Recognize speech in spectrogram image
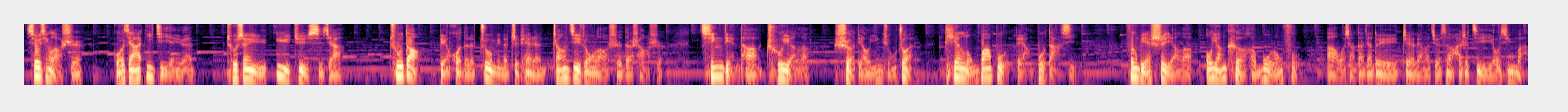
修庆老师，国家一级演员，出生于豫剧世家，出道便获得了著名的制片人张纪中老师的赏识，钦点他出演了《射雕英雄传》《天龙八部》两部大戏，分别饰演了欧阳克和慕容复。啊，我想大家对这两个角色还是记忆犹新吧。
